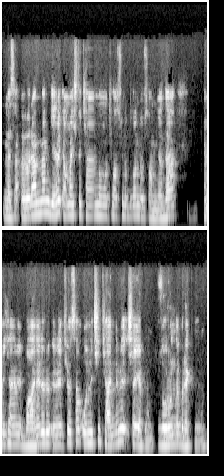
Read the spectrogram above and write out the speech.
mesela öğrenmem gerek ama işte kendime motivasyonu bulamıyorsam ya da hani kendime bir bahaneler üretiyorsam onun için kendimi şey yapıyorum, zorunda bırakıyorum.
